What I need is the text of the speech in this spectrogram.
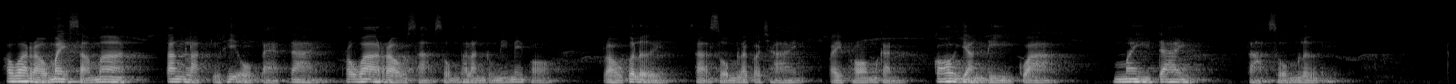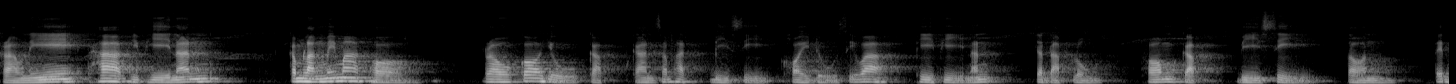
เพราะว่าเราไม่สามารถตั้งหลักอยู่ที่โอแปดได้ เพราะว่าเราสะสมพลังตรงนี้ไม่พอ เราก็เลย สะสมแล้วก็ใช้ไปพร้อมกัน ก็ยังดีกว่าไม่ได้สะสมเลย คราวนี้ถ้าพีพีนั้นกำลังไม่มากพอ เราก็อยู่กับการสัมผัส B4 คอยดูซิว่า PP นั้นจะดับลง พร้อมกับ B4 ตอนเต้น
